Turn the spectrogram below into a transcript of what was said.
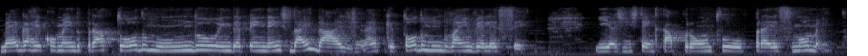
mega recomendo para todo mundo, independente da idade, né? Porque todo mundo vai envelhecer. E a gente tem que estar pronto para esse momento.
